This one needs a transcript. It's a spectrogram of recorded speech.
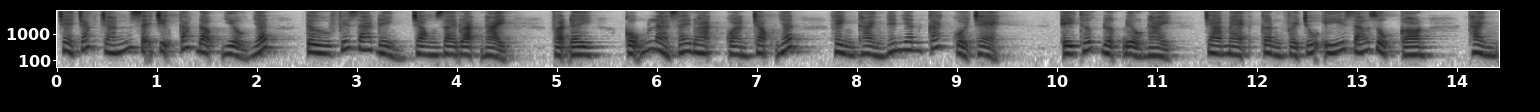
trẻ chắc chắn sẽ chịu tác động nhiều nhất từ phía gia đình trong giai đoạn này và đây cũng là giai đoạn quan trọng nhất hình thành nên nhân cách của trẻ. Ý thức được điều này, cha mẹ cần phải chú ý giáo dục con thành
